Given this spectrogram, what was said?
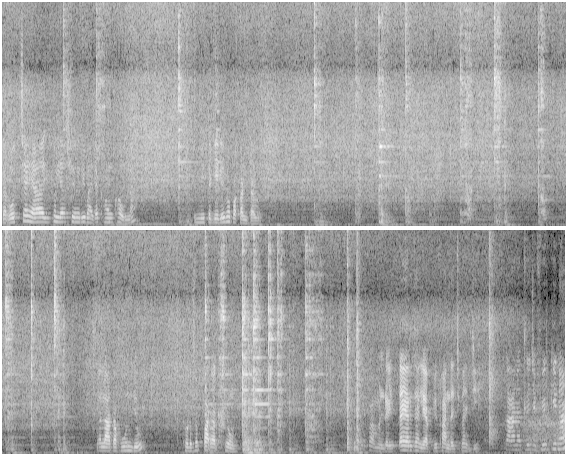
तर रोजच्या ह्या इथल्या शहरी भाज्या खाऊन खाऊ ना मी तर गेले बाबा कंटाळून. याला आता होऊन देऊ. थोडंसं परात ठेवून. मंडळी तयार झाली आपली फांद्याची भाजी. कानातली जी फिरकी ना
